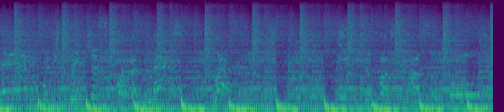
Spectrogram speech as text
hand which reaches for the next record. Each of us has a role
